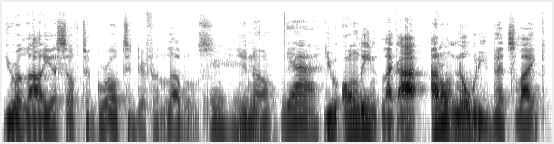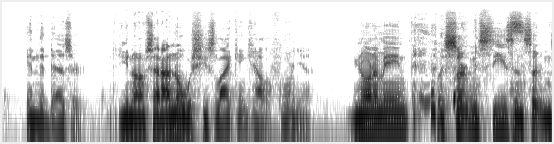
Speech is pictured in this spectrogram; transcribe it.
you allow yourself to grow to different levels. You know, Mm-hmm. Yeah. You only like I I don't know what Yvette's like in the desert. You know what I'm saying? I know what she's like in California. You know what I mean? But certain seasons, certain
